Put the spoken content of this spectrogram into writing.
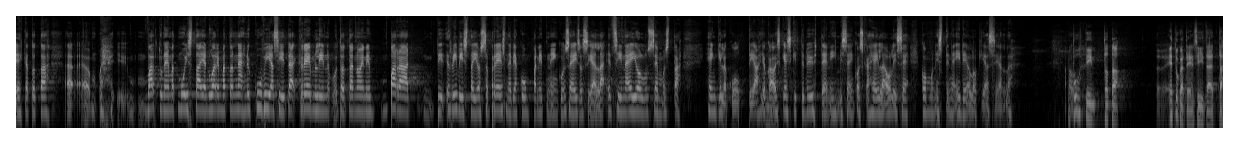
ehkä tota, varttuneimmat muistaa ja nuorimmat on nähnyt kuvia siitä Kremlin tota noin, niin paradirivistä, jossa Brezhnev ja kumppanit niin kuin seiso siellä. Et siinä ei ollut semmoista henkilökulttia, joka mm. olisi keskittynyt yhteen ihmiseen, koska heillä oli se kommunistinen ideologia siellä. Me puhuttiin tota, etukäteen siitä, että,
